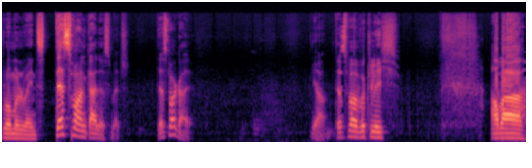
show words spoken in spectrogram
Roman Reigns. Das war ein geiles Match. Das war geil. Ja, das war wirklich. Aber,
